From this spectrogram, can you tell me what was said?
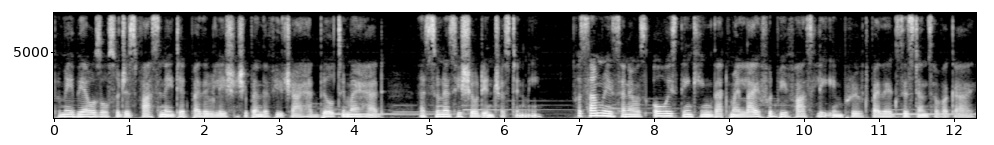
But maybe I was also just fascinated by the relationship and the future I had built in my head as soon as he showed interest in me. For some reason, I was always thinking that my life would be vastly improved by the existence of a guy,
